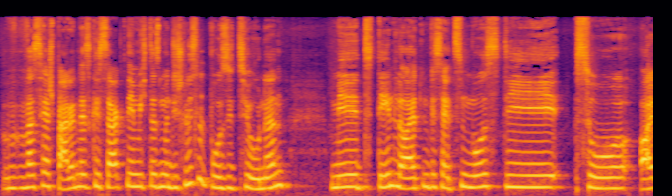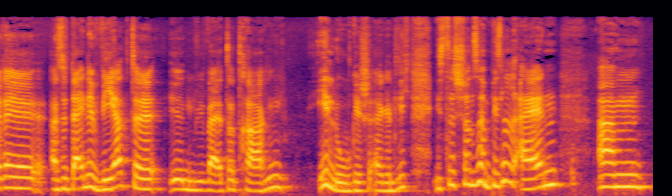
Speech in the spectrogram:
was sehr Spannendes gesagt, nämlich, dass man die Schlüsselpositionen mit den Leuten besetzen muss, die so eure, also deine Werte irgendwie weitertragen. Eh logisch eigentlich. Ist das schon so ein bisschen ein ähm,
